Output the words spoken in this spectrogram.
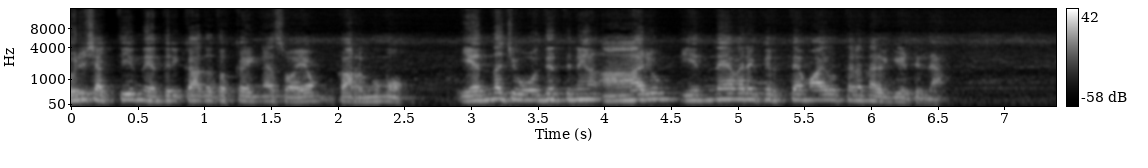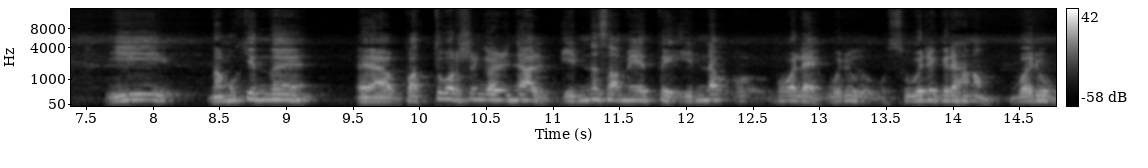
ഒരു ശക്തിയും നിയന്ത്രിക്കാത്തതൊക്കെ ഇങ്ങനെ സ്വയം കറങ്ങുമോ എന്ന ചോദ്യത്തിന് ആരും ഇന്നേ വരെ കൃത്യമായ ഉത്തരം നൽകിയിട്ടില്ല. ഈ നമുക്കിന്ന് പത്ത് വർഷം കഴിഞ്ഞാൽ ഇന്ന സമയത്ത് ഇന്ന പോലെ ഒരു സൂര്യഗ്രഹണം വരും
